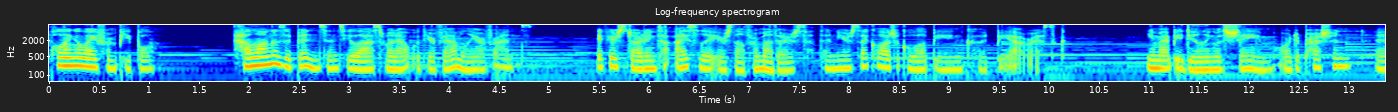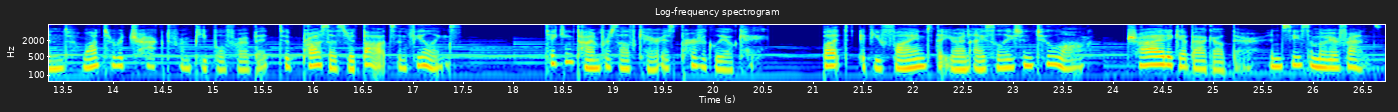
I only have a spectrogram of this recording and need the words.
pulling away from people. How long has it been since you last went out with your family or friends? If you're starting to isolate yourself from others, then your psychological well-being could be at risk. You might be dealing with shame or depression and want to retract from people for a bit to process your thoughts and feelings. Taking time for self-care is perfectly okay. But if you find that you're in isolation too long, try to get back out there and see some of your friends.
